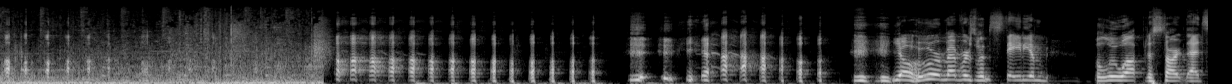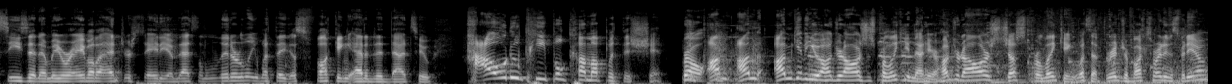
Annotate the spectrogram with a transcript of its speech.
Yo, who remembers when Stadium blew up to start that season and we were able to enter Stadium? That's literally what they just fucking edited that to. How do people come up with this shit? Bro, I'm I'm I'm giving you $100 just for linking that here. $100 just for linking. What's that? 300 bucks right in this video?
